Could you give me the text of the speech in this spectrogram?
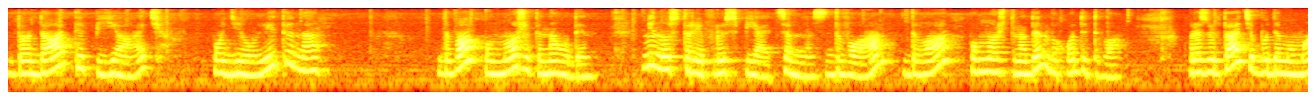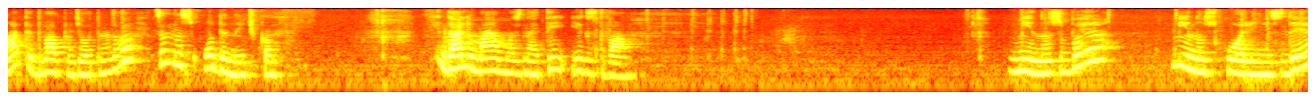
додати 5, поділити на 2 помножити на 1. Мінус 3 плюс 5 це в нас 2. 2 помножити на 1 виходить 2. В результаті будемо мати 2 поділити на 2, це в нас одиничка. І далі маємо знайти х2. Мінус b, мінус корінь із d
